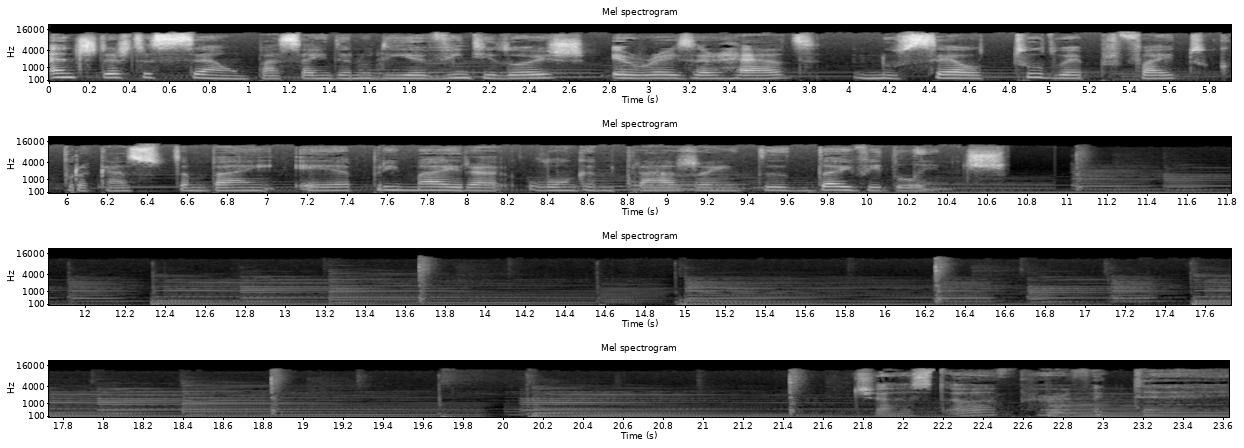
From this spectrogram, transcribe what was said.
Antes desta sessão, passa ainda no dia 22 Eraserhead, No Céu Tudo é Perfeito, que por acaso também é a primeira longa-metragem de David Lynch. Just a perfect day.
